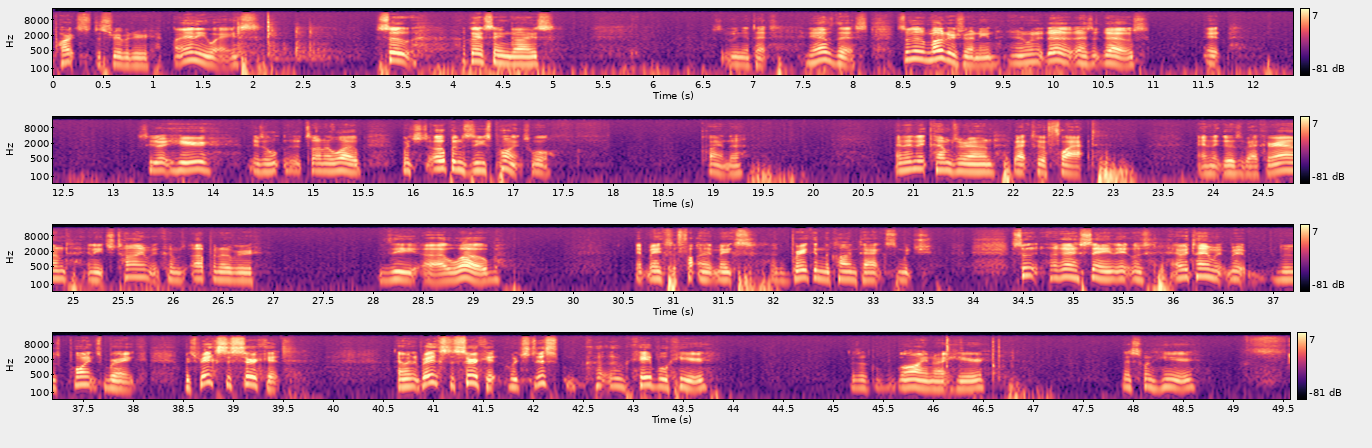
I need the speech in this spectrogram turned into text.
parts distributor. Anyways, so like I was saying, guys, if we get that. You have this. So the motor's running, and when it does, as it goes, it see right here, there's a, it's on a lobe, which opens these points. Well, kinda. And then it comes around back to a flat, and it goes back around, and each time it comes up and over the uh, lobe. It makes a it makes a break in the contacts, which so, like I was saying, it was every time it, it, those points break, which breaks the circuit, and when it breaks the circuit, which this cable here, there's a line right here, this one here,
